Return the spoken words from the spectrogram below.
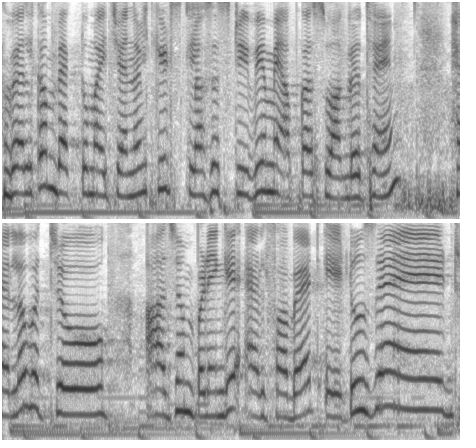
Welcome back to my channel kids classes TV में आपका स्वागत है। हेलो बच्चों, आज हम पढ़ेंगे अल्फ़ाबेट ए टू जेड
